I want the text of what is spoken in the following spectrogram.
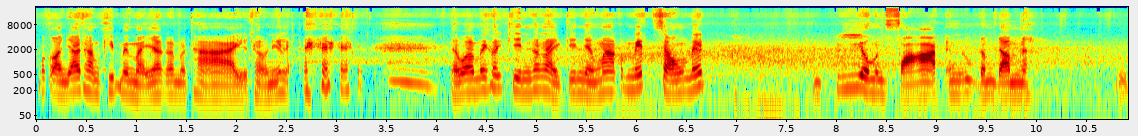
เมื่อก่อนย่าทำคลิปใหม่ๆย่าก็มาถ่ายอยู่แถวนี้แหละ แต่ว่าไม่ค่อยกินเท่าไหร่กินอย่างมากก็เม็ดสองเม็ดมันเปรี้ยวมันฝาดลูกดำๆนะลูก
